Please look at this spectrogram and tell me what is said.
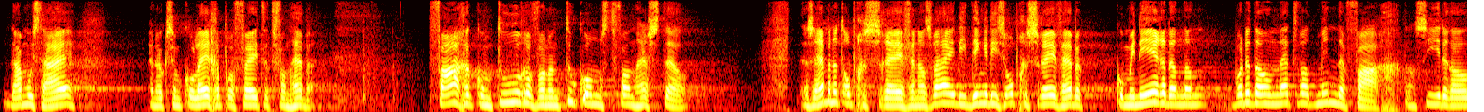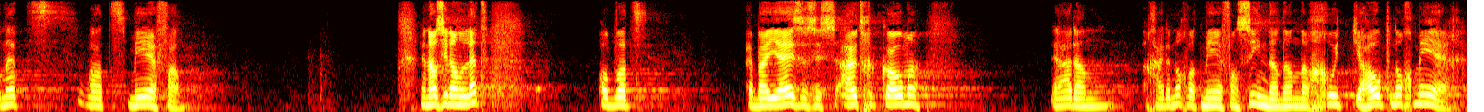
Daar moest hij en ook zijn collega-profeet het van hebben. Vage contouren van een toekomst van herstel. Ze hebben het opgeschreven en als wij die dingen die ze opgeschreven hebben combineren, dan, dan wordt het al net wat minder vaag. Dan zie je er al net wat meer van. En als je dan let op wat er bij Jezus is uitgekomen, ja, dan ga je er nog wat meer van zien. Dan, dan, dan groeit je hoop nog meer.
